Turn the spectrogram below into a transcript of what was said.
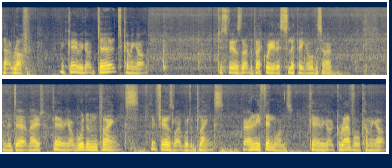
that rough. Okay, we got dirt coming up. Just feels like the back wheel is slipping all the time in the dirt mode. Okay, we got wooden planks. It feels like wooden planks, but only thin ones. Okay, we got gravel coming up.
